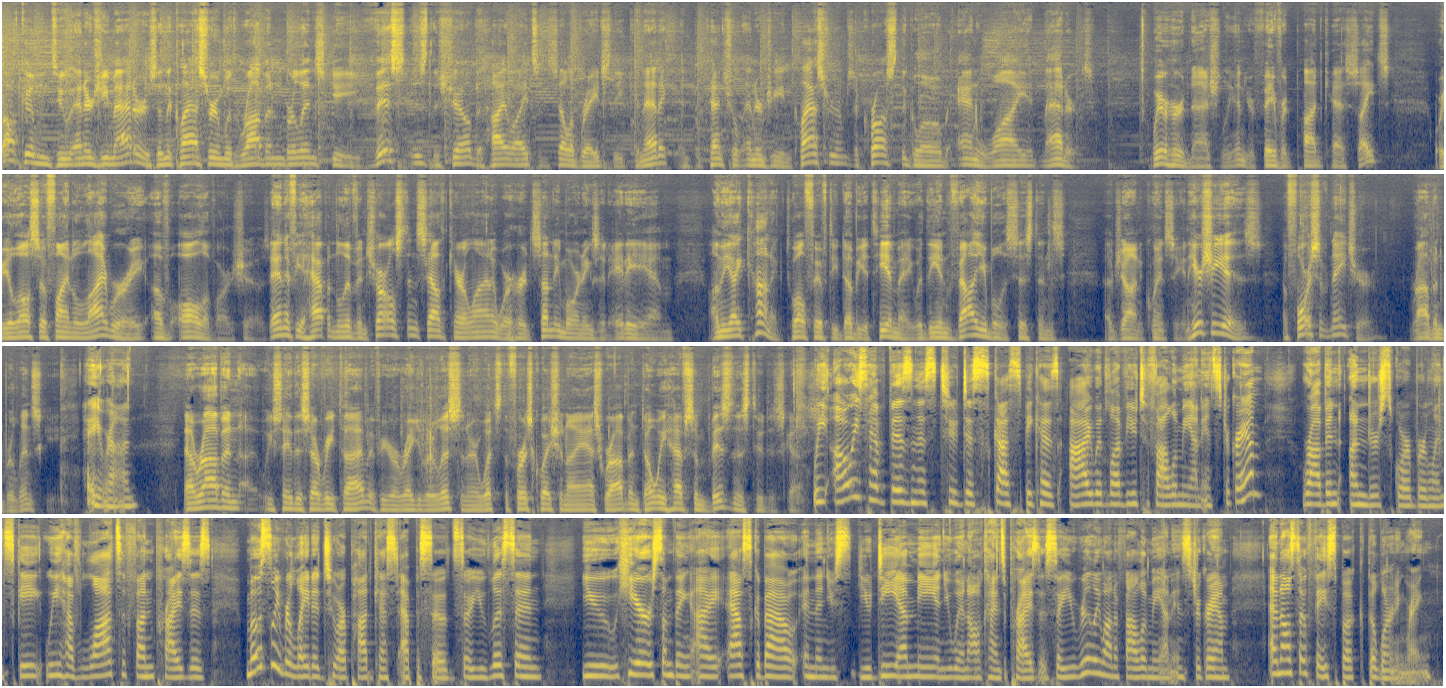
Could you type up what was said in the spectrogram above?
Welcome to Energy Matters in the Classroom with Robin Berlinsky. This is the show that highlights and celebrates the kinetic and potential energy in classrooms across the globe and why it matters. We're heard nationally on your favorite podcast sites, where you'll also find a library of all of our shows. And if you happen to live in Charleston, South Carolina, we're heard Sunday mornings at 8 a.m. on the iconic 1250 WTMA with the invaluable assistance of John Quincy. And here she is, a force of nature, Robin Berlinsky. Hey, Ron. Now, Robin, uh, we say this every time. If you're a regular listener, what's the first question I ask Robin? Don't we have some business to discuss? We always have business to discuss because I would love you to follow me on Instagram, Robin underscore Berlinsky. We have lots of fun prizes, mostly related to our podcast episodes. So you listen, you hear something I ask about, and then you you DM me and you win all kinds of prizes. So you really want to follow me on Instagram and also Facebook, The Learning Ring.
